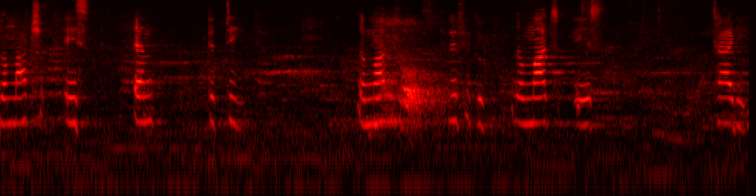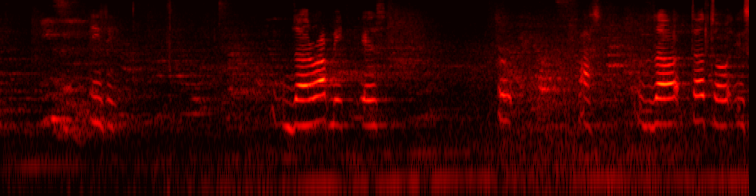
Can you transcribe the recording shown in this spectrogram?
the match is empty. The mat Difficult. difficult. The match is tidy, Easy. easy. The rabbit is uh, fast. The turtle is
